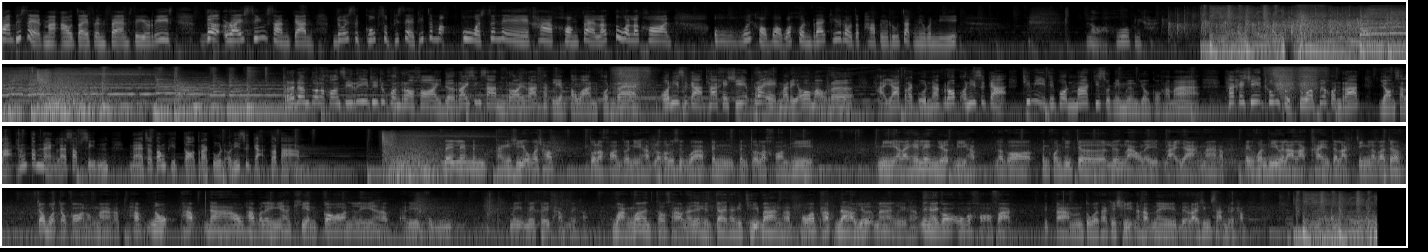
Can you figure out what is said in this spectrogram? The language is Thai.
ความพิเศษมาเอาใจแฟนๆซีรีส์ The Rising Sun กัน ด้วยสกู๊ปสุดพิเศษที่จะมาอวดเสน่ห์ค่ะ ของแต่ละตัวละคร โอ้ยขอบอกว่าคนแรกที่เราจะพาไปรู้จักในวันนี้ หล่อโฮกเลยค่ะ ประเดิมตัวละครซีรีส์ที่ทุกคนรอคอย The Rising Sun รอยรักหักเหลี่ยมตะวันคนแรก โอนิสกะ ทาเคชิ พระเอกมาริโอ เมาเรอร์ทายาทตระกูลนักรบโอนิสกะ ที่มีอิทธิพลมากที่สุดในเมืองโยโกฮาม่า ทาเคชิทุ่มสุดตัวเพื่อคนรัก ยอมสละทั้งตำแหน่งและทรัพย์สิน แม้จะต้องผิดต่อตระกูลโอนิสกะก็ตาม ได้เล่นเป็นทาเคชิโอก็ชอบตัวละครตัวนี้ครับแล้วก็รู้สึกว่าเป็นเป็นตัวละครที่ มีอะไรให้เล่นเยอะดีครับ แล้วก็เป็นคนที่เจอเรื่องราวอะไรหลายอย่างมากครับ เป็นคนที่เวลารักใครจะรักจริง แล้วก็จะเจ้าบทเจ้ากรมากๆครับ พับนก พับดาว พับอะไรอย่างเงี้ยครับเขียนกรอะไรอย่างเงี้ยครับ อันนี้ผมไม่ไม่เคยทำเลยครับ หวังว่าสาวๆน่าจะเห็นใจทาเคชิบ้างครับ เพราะว่าพับดาวเยอะมากเลยครับ ยังไงก็โอ้ก็ขอฝากติดตามตัวทาเคชินะครับใน The Rising Sun ด้วยครับ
